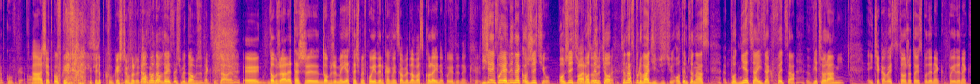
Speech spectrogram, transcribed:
siatkówkę. O. A, siatkówkę, tak, siatkówkę jeszcze możecie Tam podobno zobaczyć. jesteśmy dobrzy, tak słyszałem. E, Dobrze, ale też e, dobrze, my jesteśmy w pojedynkach, więc mamy dla was kolejny pojedynek. Dzisiaj pojedynek o życiu. O życiu, Bardzo o tym, co, co nas prowadzi w życiu, o tym, co nas podnieca i zachwyca wieczorami. I ciekawe jest to, że to jest pojedynek, pojedynek,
